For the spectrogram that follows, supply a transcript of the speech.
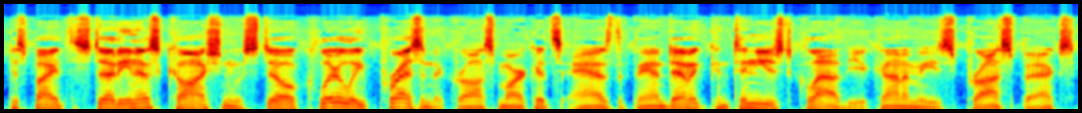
Despite the steadiness, caution was still clearly present across markets as the pandemic continues to cloud the economy's prospects.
